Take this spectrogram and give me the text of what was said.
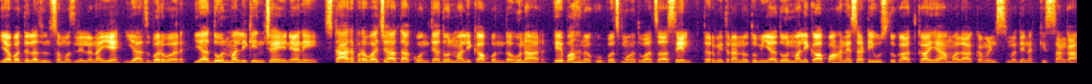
याबद्दल अजून समजलेलं नाहीये. याचबरोबर या दोन मालिकेंच्या येण्याने स्टार प्रवाहाच्या आता कोणत्या दोन मालिका बंद होणार हे पाहणं खूपच महत्वाचं असेल. तर मित्रांनो तुम्ही या दोन मालिका पाहण्यासाठी उत्सुक आहात का हे आम्हाला कमेंट्समध्ये नक्कीच सांगा.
